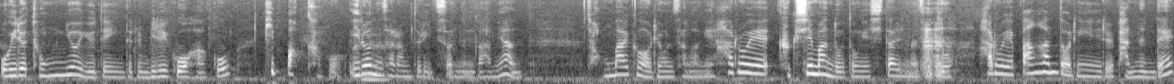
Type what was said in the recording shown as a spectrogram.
오히려 동료 유대인들을 밀고 하고 핍박하고 네. 이러는 사람들이 있었는가 하면 정말 그 어려운 상황에 하루에 극심한 노동에 시달리면서도 하루에 빵 한 덩어리를 받는데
